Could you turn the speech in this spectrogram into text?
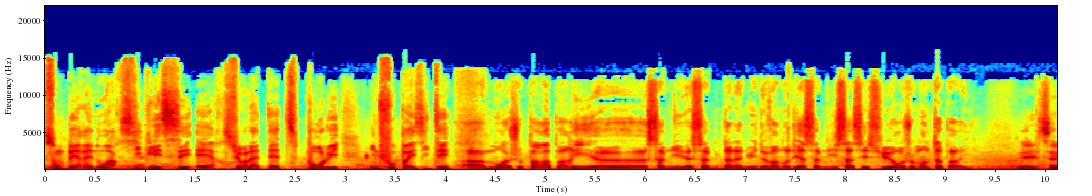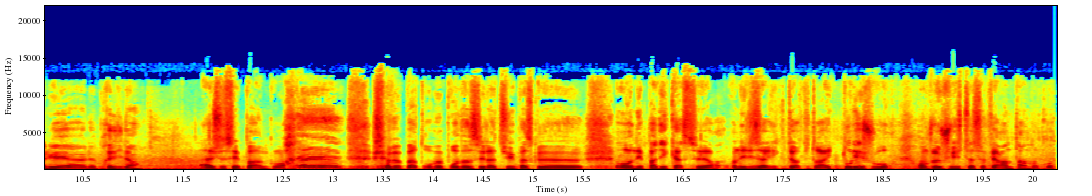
Son béret noir siglé CR sur la tête. Pour lui, il ne faut pas hésiter. Ah, moi, je pars à Paris euh, samedi, dans la nuit de vendredi à samedi. Ça, c'est sûr. Je monte à Paris. Et il saluait euh, le président? Ah, je sais pas encore. je veux pas trop me prononcer là-dessus parce que on n'est pas des casseurs, on est des agriculteurs qui travaillent tous les jours. On veut juste se faire entendre, quoi.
